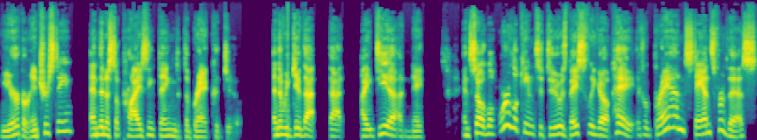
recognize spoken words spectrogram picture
weird or interesting, and then a surprising thing that the brand could do. And then we give that that idea a name. And so what we're looking to do is basically go, hey, if a brand stands for this,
